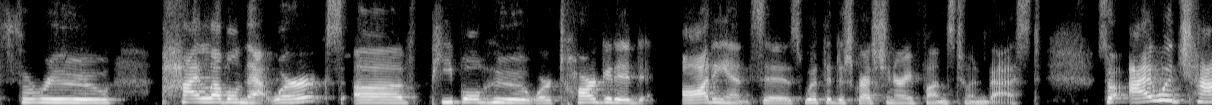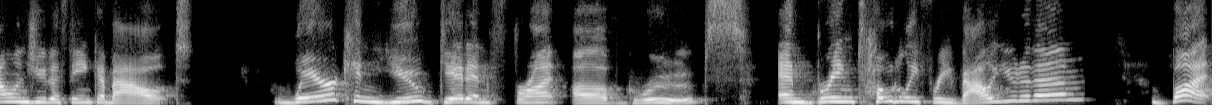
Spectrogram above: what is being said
through high level networks of people who were targeted audiences with the discretionary funds to invest. So I would challenge you to think about where can you get in front of groups and bring totally free value to them but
